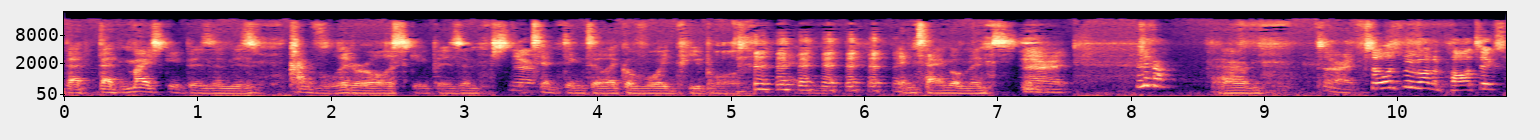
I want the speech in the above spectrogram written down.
that that my escapism is kind of literal escapism, just Yeah. attempting to like avoid people and entanglements. All right. Um, All right. So let's move on to politics.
